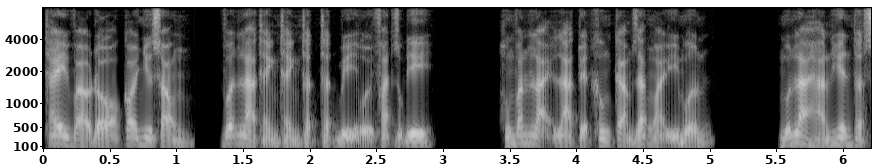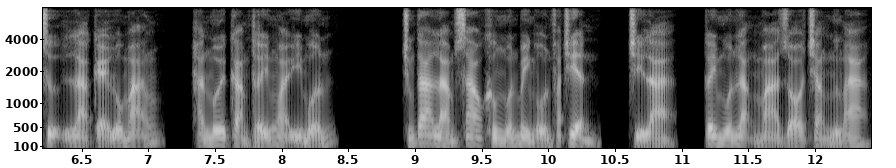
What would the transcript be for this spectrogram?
thay vào đó coi như xong vẫn là thành thành thật thật bị ổi phát dục đi hùng văn lại là tuyệt không cảm giác ngoài ý muốn. Muốn là hàn hiên thật sự là kẻ lỗ mãng, hắn mới cảm thấy ngoài ý muốn. Chúng ta làm sao không muốn bình ổn phát triển, chỉ là cây muốn lặng mà gió chẳng ngừng a.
